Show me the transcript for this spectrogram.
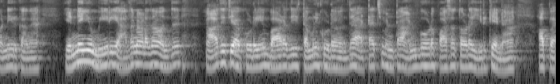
பண்ணியிருக்காங்க. என்னையும் மீறி அதனால தான் வந்து ஆதித்யா கூடயும் பாரதி தமிழ் கூட வந்து அட்டாச்மெண்ட்டாக அன்போட பாசத்தோடு இருக்கேன்னா அப்போ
